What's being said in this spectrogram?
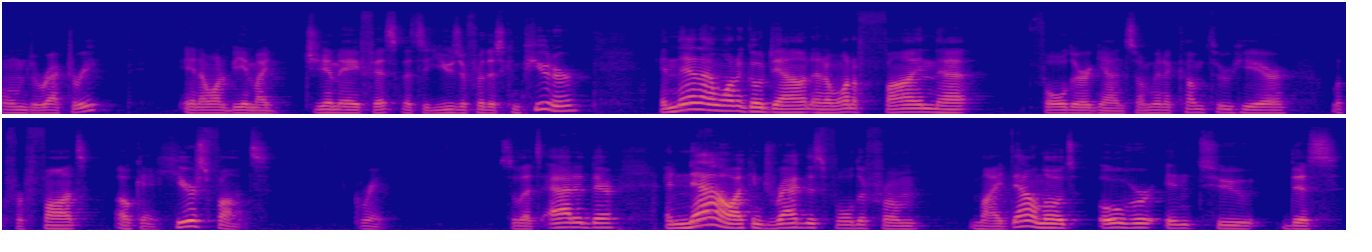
home directory and I want to be in my GMA Fisk, that's a user for this computer. And then I want to go down and I want to find that folder again. So I'm going to come through here, look for fonts. Okay, here's fonts. Great. So that's added there. And now I can drag this folder from my downloads over into this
